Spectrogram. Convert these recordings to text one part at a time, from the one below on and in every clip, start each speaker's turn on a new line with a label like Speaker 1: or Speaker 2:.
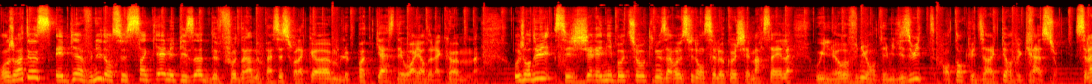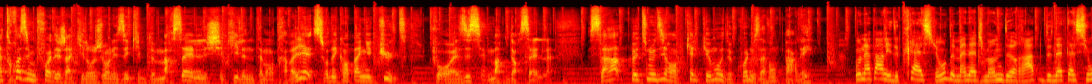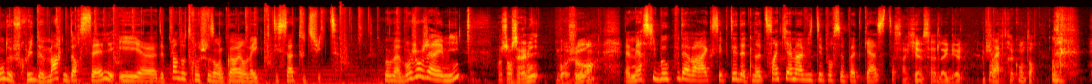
Speaker 1: Bonjour à tous et bienvenue dans ce cinquième épisode de Faudra me passer sur la com, le podcast des Warriors de la com. Aujourd'hui, c'est Jérémy Boccio qui nous a reçus dans ses locaux chez Marcel, où il est revenu en 2018 en tant que directeur de création. C'est la troisième fois déjà qu'il rejoint les équipes de Marcel, chez qui il a notamment travaillé sur des campagnes cultes pour Oasis et Marc Dorcel. Sarah, peux-tu nous dire en quelques mots de quoi nous avons parlé?
Speaker 2: On a parlé de création, de management, de rap, de natation, de fruits, de Marc Dorcel et euh, de plein d'autres choses encore et on va écouter ça tout de suite. Bon bah bonjour Jérémy.
Speaker 1: Bonjour Jérémy.
Speaker 3: Bonjour.
Speaker 2: Euh, merci beaucoup d'avoir accepté d'être notre cinquième invité pour ce podcast.
Speaker 3: Cinquième, ça a de la gueule. Je suis très content.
